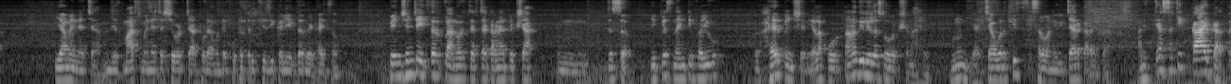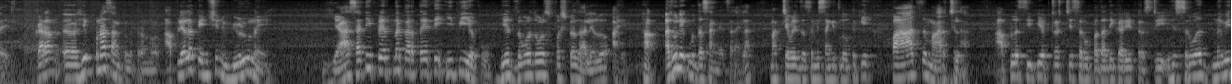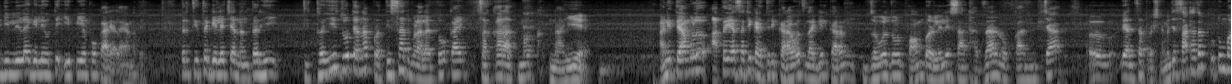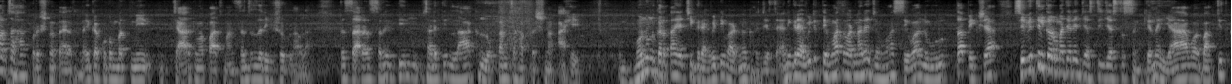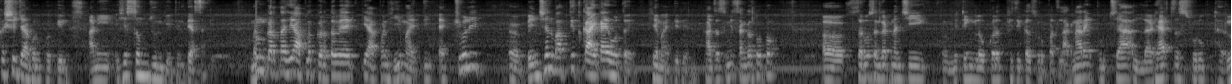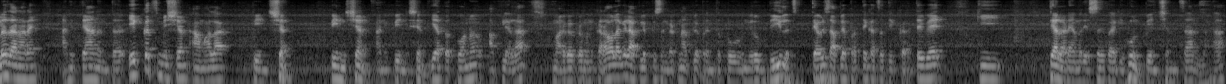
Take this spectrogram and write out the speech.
या महिन्याच्या म्हणजे मार्च महिन्याच्या शेवटच्या आठवड्यामध्ये कुठंतरी फिजिकली एकदा भेटायचं. पेन्शनच्या इतर प्लॅनवर चर्चा करण्यापेक्षा जसं E P S ninety five higher pension याला कोर्टानं दिलेलं संरक्षण आहे. म्हणून याच्यावरतीच सर्वांनी विचार करायचा. आणि त्यासाठी काय करता येईल कारण हे पुन्हा सांगतो मित्रांनो आपल्याला पेन्शन मिळू नये यासाठी प्रयत्न करता येते ई पी एफ ओ हे जवळजवळ स्पष्ट झालेलं आहे. हां अजून एक मुद्दा सांगायचा राहिला. मागच्या वेळेस जसं मी सांगितलं होतं की पाच मार्चला आपलं सी पी एफ ट्रस्टचे सर्व पदाधिकारी ट्रस्टी हे सर्व नवी दिल्लीला गेले होते ई पी एफ ओ कार्यालयामध्ये. तर तिथं गेल्याच्या नंतरही तिथंही जो त्यांना प्रतिसाद मिळाला तो काय सकारात्मक नाही आहे आणि त्यामुळं आता यासाठी काहीतरी करावंच लागेल कारण जवळजवळ फॉर्म भरलेले साठ हजार लोकांच्या यांचा प्रश्न म्हणजे साठ हजार कुटुंबांचा हा प्रश्न तयार झाला. एका कुटुंबात मी चार किंवा पाच माणसांचा जरी हिशोब लावला तर सरासरी तीन साडेतीन लाख लोकांचा हा प्रश्न आहे. म्हणून करता याची ग्रॅव्हिटी वाढणं गरजेचं आहे. आणि ग्रॅव्हिटी तेव्हाच वाढणार आहे जेव्हा सेवानिवृत्तापेक्षा सेवेतील कर्मचारी जास्तीत जास्त संख्येनं या बाबतीत कसे जागरूक होतील आणि हे समजून घेतील त्यासाठी. म्हणून करता हे आपलं कर्तव्य आहे की आपण ही माहिती ॲक्च्युअली पेन्शन बाबतीत काय काय होतं आहे हे माहिती देणं हा जसं मी सांगत होतो सर्व संघटनांची मिटिंग लवकरच फिजिकल स्वरूपात लागणार आहे. पुढच्या लढ्याचं स्वरूप ठरलं जाणार आहे. आणि त्यानंतर एकच मिशन आम्हाला पेन्शन पेन्शन आणि पेन्शन या तत्वानं आपल्याला मार्गक्रमण करावं लागेल. आपली आपली संघटना आपल्यापर्यंत तो निरोप देईलच. त्यावेळेस आपल्या प्रत्येकाचं ते कर्तव्य आहे की त्या लढ्यामध्ये सहभागी होऊन पेन्शनचा लढा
